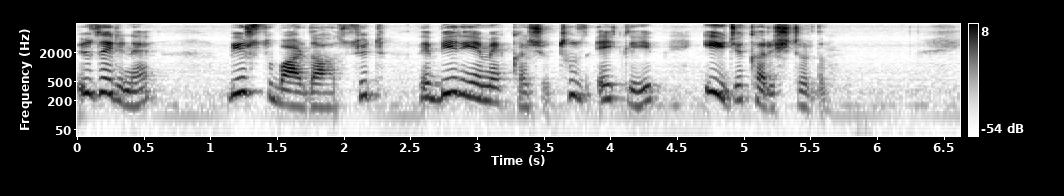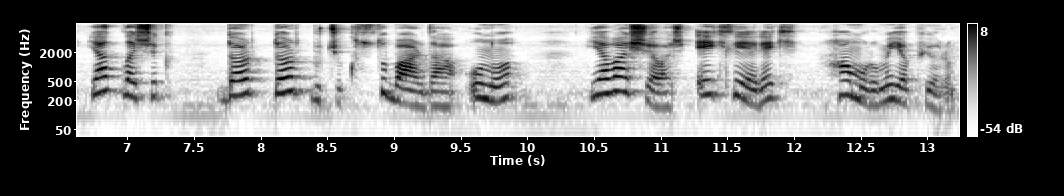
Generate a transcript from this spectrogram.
Üzerine bir su bardağı süt ve bir yemek kaşığı tuz ekleyip iyice karıştırdım. Yaklaşık 4-4,5 su bardağı unu yavaş yavaş ekleyerek hamurumu yapıyorum.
